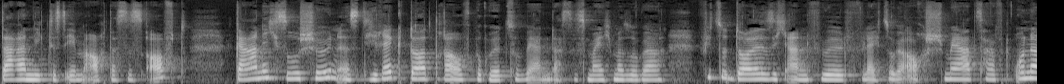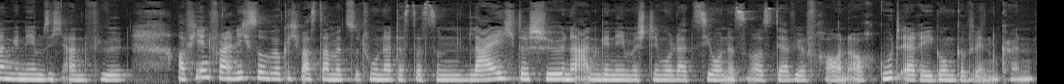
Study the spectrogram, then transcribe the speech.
Daran liegt es eben auch, dass es oft gar nicht so schön ist, direkt dort drauf berührt zu werden, dass es manchmal sogar viel zu doll sich anfühlt, vielleicht sogar auch schmerzhaft, unangenehm sich anfühlt. Auf jeden Fall nicht so wirklich was damit zu tun hat, dass das so eine leichte, schöne, angenehme Stimulation ist, aus der wir Frauen auch gut Erregung gewinnen können.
